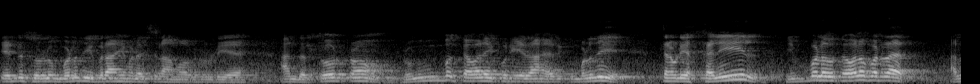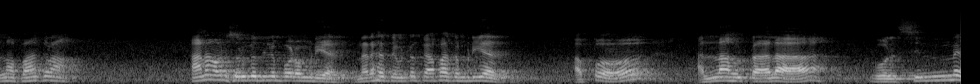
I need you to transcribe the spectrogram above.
என்று சொல்லும் பொழுது இப்ராஹிம் அலி இஸ்லாம் அவர்களுடைய அந்த தோற்றம் ரொம்ப கவலைக்குரியதாக இருக்கும் பொழுது தன்னுடைய கலீல் இவ்வளவு கவலைப்படுறார். எல்லாம் பார்க்குறான். ஆனால் அவர் சொர்க்கத்திலையும் போட முடியாது. நரகத்தை விட்டு காப்பாற்ற முடியாது. அப்போது அல்லாஹு தாலா ஒரு சின்ன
